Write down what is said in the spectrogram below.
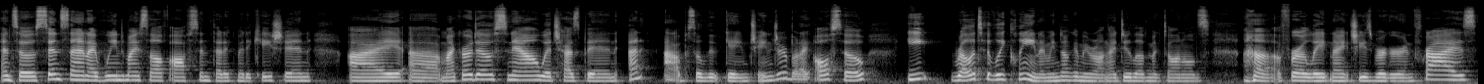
And so since then, I've weaned myself off synthetic medication. I uh, microdose now, which has been an absolute game changer, but I also eat relatively clean. I mean, don't get me wrong, I do love McDonald's uh, for a late night cheeseburger and fries.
